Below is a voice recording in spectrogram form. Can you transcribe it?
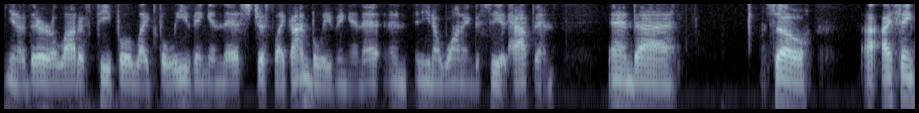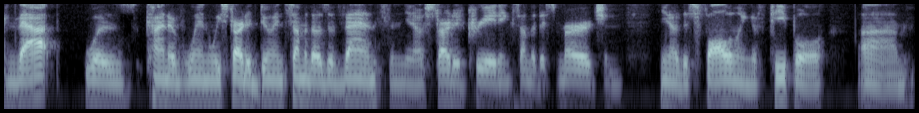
you know, there are a lot of people like believing in this, just like I'm believing in it and, and you know, wanting to see it happen. And uh, so I think that was kind of when we started doing some of those events and, you know, started creating some of this merch and, you know, this following of people, um,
